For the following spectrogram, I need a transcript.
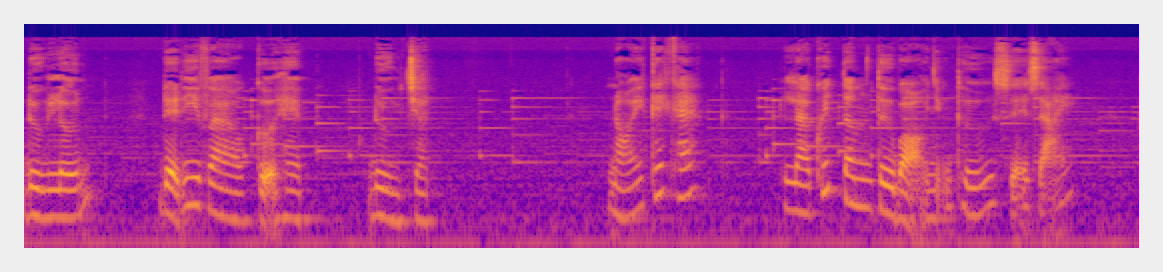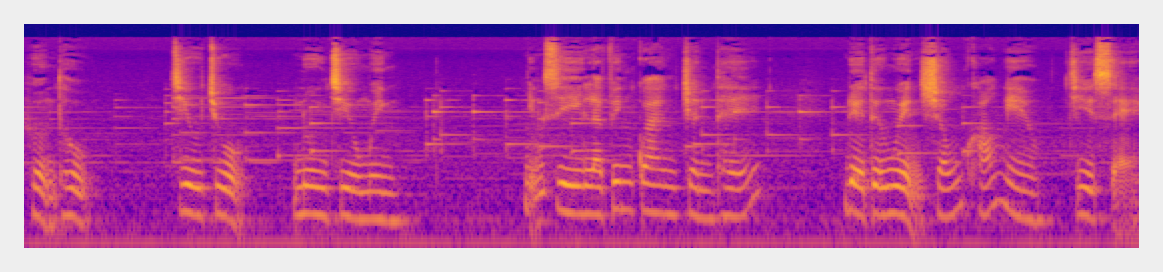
đường lớn để đi vào cửa hẹp đường chật nói cách khác là quyết tâm từ bỏ những thứ dễ dãi, hưởng thụ chiều chuộng, nuông chiều mình. Những gì là vinh quang trần thế để tự nguyện sống khó nghèo, chia sẻ,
